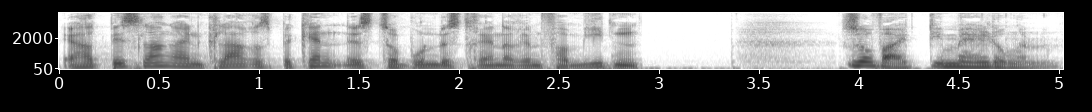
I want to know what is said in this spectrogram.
Er hat bislang ein klares Bekenntnis zur Bundestrainerin vermieden. Soweit die Meldungen.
